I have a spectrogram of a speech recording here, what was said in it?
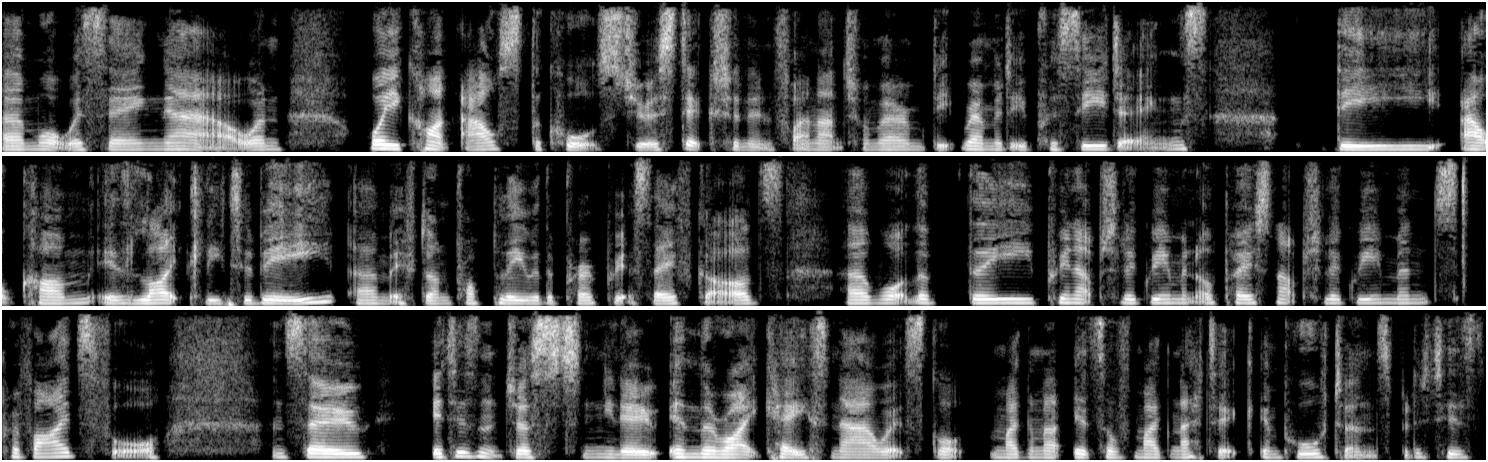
um, what we're seeing now. And while you can't oust the court's jurisdiction in financial remedy, remedy proceedings, the outcome is likely to be, um, if done properly with appropriate safeguards, uh, what the, the prenuptial agreement or postnuptial agreement provides for. And so it isn't just, you know, in the right case now it's got it's of magnetic importance, but it is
